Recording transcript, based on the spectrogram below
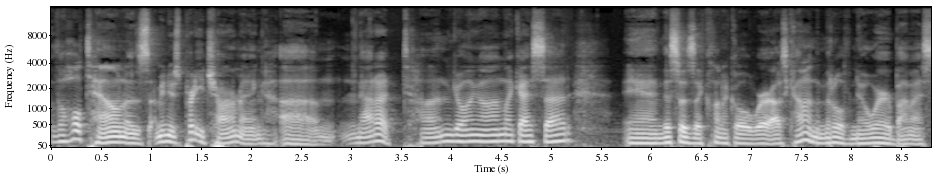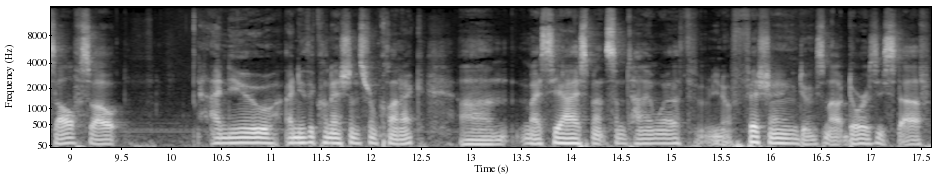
the whole town was I mean it was pretty charming. Um, not a ton going on, like I said. And this was a clinical where I was kind of in the middle of nowhere by myself, so I knew I knew the clinicians from clinic. Um, my CI spent some time with, you know, fishing, doing some outdoorsy stuff.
